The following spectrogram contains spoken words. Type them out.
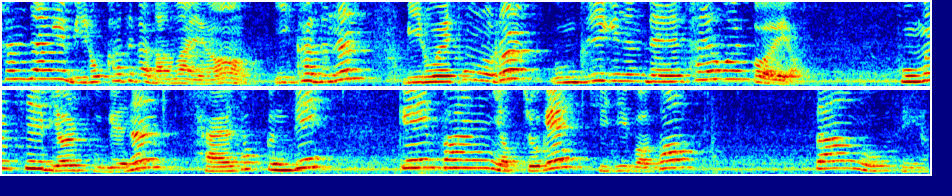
한 장의 미로 카드가 남아요. 이 카드는 미로의 통로를 움직이는 데 사용할 거예요. 보물칩 12개는 잘 섞은 뒤 게임판 옆쪽에 뒤집어서 쌓아 놓으세요.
